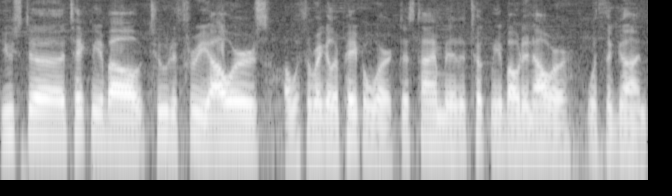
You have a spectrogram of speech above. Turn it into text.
Used to take me about two to three hours uh, with the regular paperwork. This time it, it took me about an hour with the gun.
